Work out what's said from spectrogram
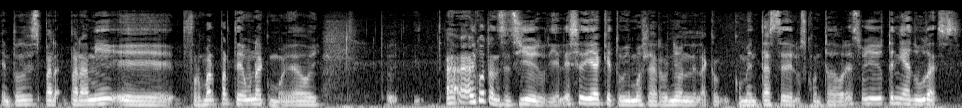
Entonces, para, para mí, eh, formar parte de una comunidad hoy, algo tan sencillo, Yuriel. Ese día que tuvimos la reunión, la comentaste de los contadores, oye, yo tenía dudas.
